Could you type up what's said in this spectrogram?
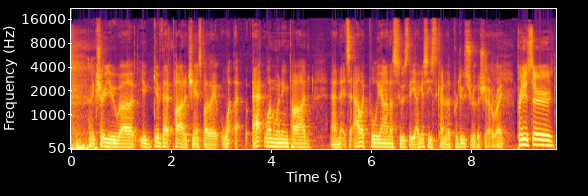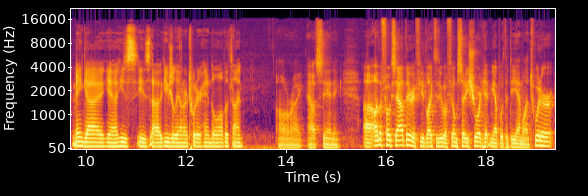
Make sure you uh, you give that pod a chance, by the way, uh, at One Winning Pod and it's Alec Poulianos who's the I guess he's kind of the producer of the show, right? Producer, main guy, yeah. He's he's uh, usually on our Twitter handle all the time. All right, outstanding. Uh, other folks out there, if you'd like to do a film study short, hit me up with a DM on Twitter.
